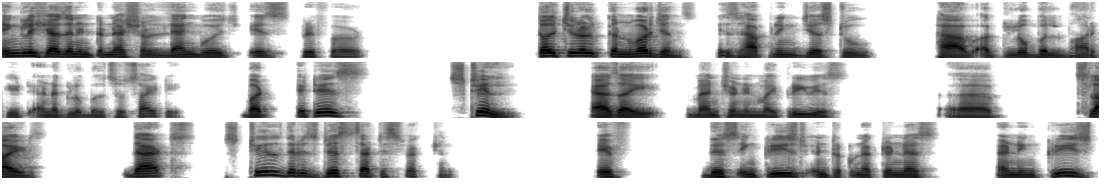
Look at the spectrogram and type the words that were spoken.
English as an international language is preferred. Cultural convergence is happening just to have a global market and a global society. But it is still, as I mentioned in my previous uh, slides, that still there is dissatisfaction. If this increased interconnectedness and increased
